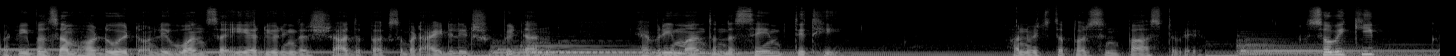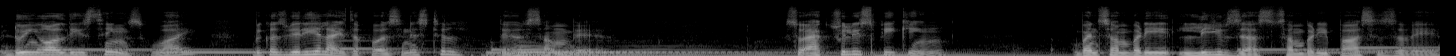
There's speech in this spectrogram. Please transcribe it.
But people somehow do it only once a year during the Shraddha Paksa. But ideally, it should be done every month on the same tithi on which the person passed away. So we keep doing all these things. Why? Because we realize the person is still there somewhere so, actually speaking, when somebody leaves us, somebody passes away,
